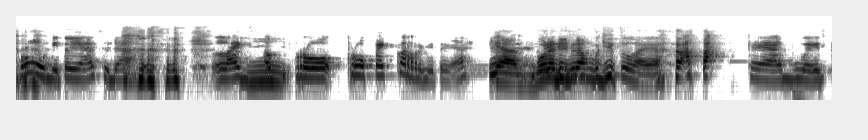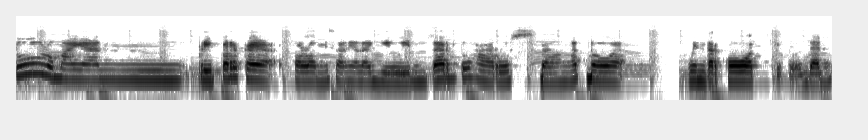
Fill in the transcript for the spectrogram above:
pro gitu ya, sudah like a Iya. pro pro packer gitu ya. ya boleh dibilang begitu lah ya Kayak gue itu lumayan prepare kayak kalau misalnya lagi winter tuh harus banget bawa winter coat gitu dan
